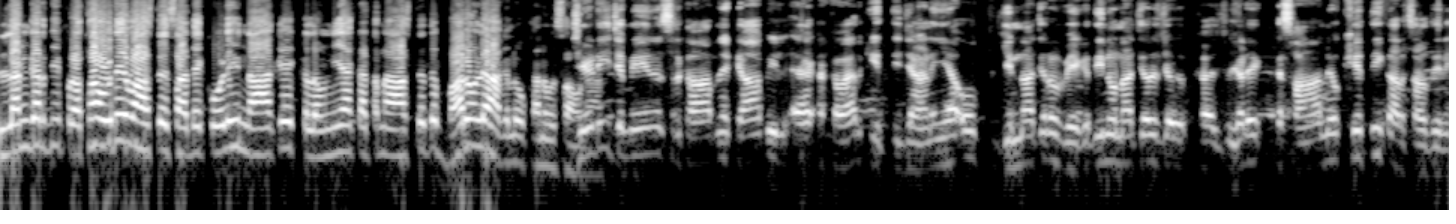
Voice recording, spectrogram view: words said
ਲੰਗਰ ਦੀ ਪ੍ਰਥਾ ਉਹਦੇ ਵਾਸਤੇ ਸਾਡੇ ਕੋਲ ਹੀ ਨਾ ਕਿ ਕਲੋਨੀਆਂ ਕੱਟਣ ਵਾਸਤੇ ਤੇ ਬਾਹਰੋਂ ਲਿਆ ਕੇ ਲੋਕਾਂ ਨੂੰ ਵਸਾਉਣਾ ਜਿਹੜੀ ਜ਼ਮੀਨ ਸਰਕਾਰ ਨੇ ਕਿਹਾ ਵੀ ਅਕਵਾਇਰ ਕੀਤੀ ਜਾਣੀ ਆ ਉਹ ਜਿੰਨਾ ਚਿਰ ਉਹ ਵਿਕਦੀ ਨੇ ਉਹਨਾਂ ਚਿਰ ਜਿਹੜੇ ਕਿਸਾਨ ਨੇ ਉਹ ਖੇਤੀ ਕਰ ਸਕਦੇ ਨੇ।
